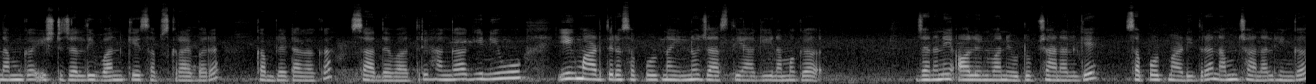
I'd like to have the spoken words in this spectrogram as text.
ನಮ್ಗೆ ಇಷ್ಟು ಜಲ್ದಿ ಒನ್ ಕೆ ಸಬ್ಸ್ಕ್ರೈಬರ್ ಕಂಪ್ಲೀಟ್ ಆಗೋಕೆ ಸಾಧ್ಯವಾದ್ರಿ ಹಾಗಾಗಿ ನೀವು ಈಗ ಮಾಡ್ತಿರೋ ಸಪೋರ್ಟ್ನ ಇನ್ನೂ ಜಾಸ್ತಿ ಆಗಿ ನಮಗೆ Janani all in one YouTube ಚಾನಲ್ಗೆ ಸಪೋರ್ಟ್ ಮಾಡಿದ್ರೆ ನಮ್ಮ ಚಾನಲ್ ಹಿಂಗೆ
